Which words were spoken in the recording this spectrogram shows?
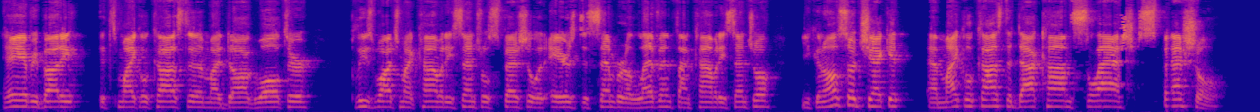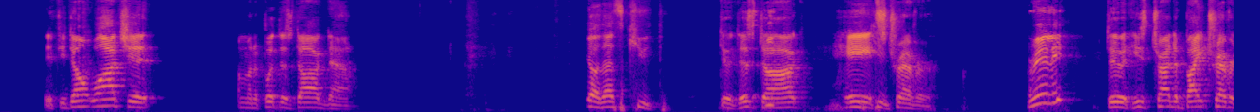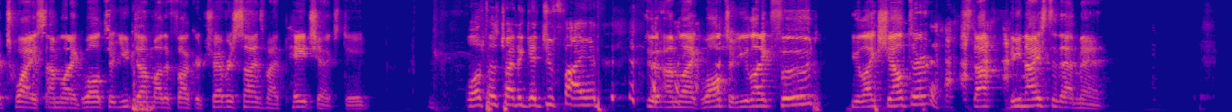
Hey, everybody. It's Michael Costa and my dog Walter. Please watch my Comedy Central special. It airs December 11th on Comedy Central. You can also check it at michaelcosta.com slash special. If you don't watch it, I'm going to put this dog down. Yo, that's cute. Dude, this dog hates Trevor. Really? Dude, he's tried to bite Trevor twice. I'm like, Walter, you dumb motherfucker. Trevor signs my paychecks, dude. Walter's trying to get you fired. Dude, I'm like, Walter, you like food? You like shelter? Stop. Be nice to that man.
